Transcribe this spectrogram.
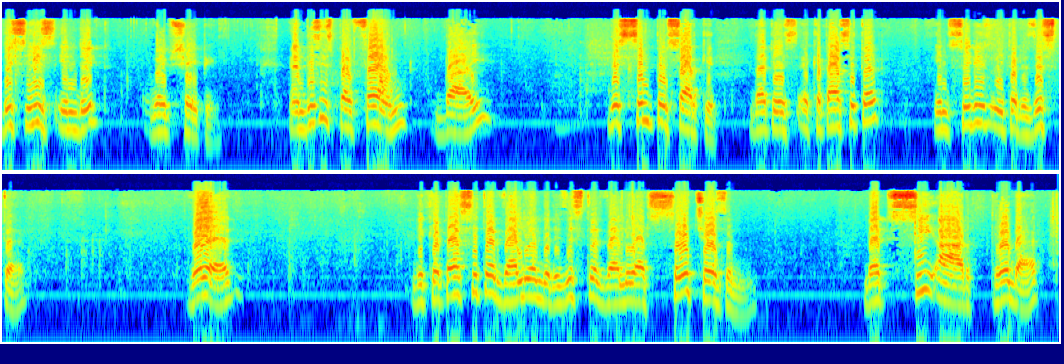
This is indeed wave shaping and this is performed by this simple circuit that is a capacitor in series with a resistor where the capacitor value and the resistor value are so chosen that CR product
